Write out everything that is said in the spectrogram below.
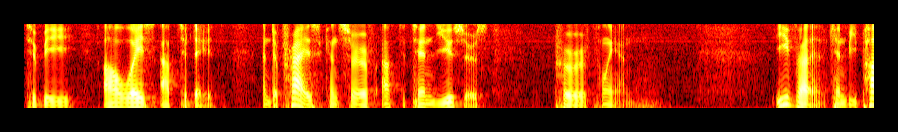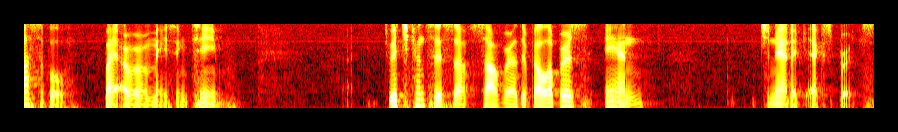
to be always up to date, and the price can serve up to 10 users per plan. EVA can be possible by our amazing team, which consists of software developers and genetic experts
